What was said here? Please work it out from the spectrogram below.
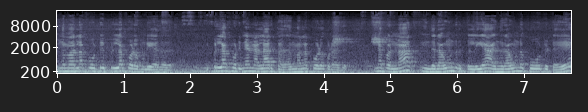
இந்த மாதிரிலாம் போட்டு இப்படிலாம் போட முடியாது அது. இப்படிலாம் போட்டிங்கன்னா நல்லா இருக்காது. அது மாதிரிலாம் போடக்கூடாது. என்ன பண்ணால் இந்த ரவுண்ட் இருக்கு இல்லையா இந்த ரவுண்டை போட்டுட்டு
